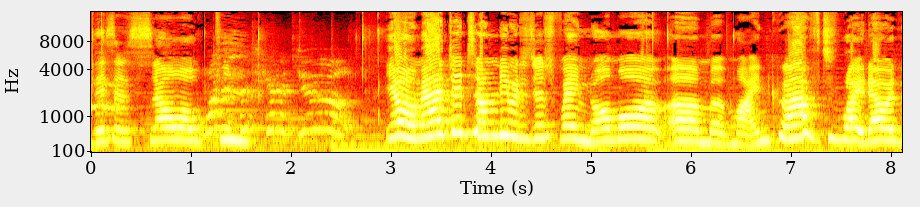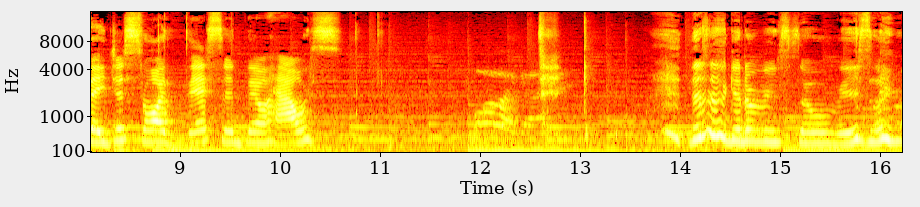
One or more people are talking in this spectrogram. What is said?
This is so What OP. is this gonna do? Yo, imagine somebody was just playing normal um Minecraft right now and they just saw this in their house. Oh. This is gonna be so amazing.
